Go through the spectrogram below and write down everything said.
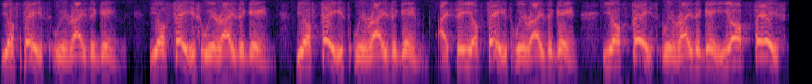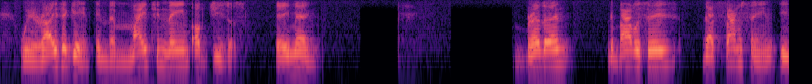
Your faith will rise again. Your faith will rise again. Your faith will rise again. I say, Your faith will rise again. Your faith will rise again. Your faith will rise again in the mighty name of Jesus. Amen. Brethren, the Bible says that Samson he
